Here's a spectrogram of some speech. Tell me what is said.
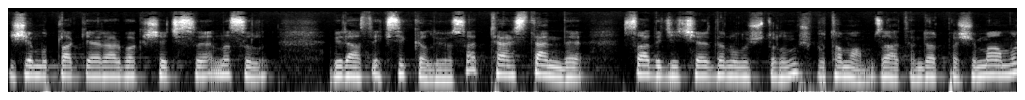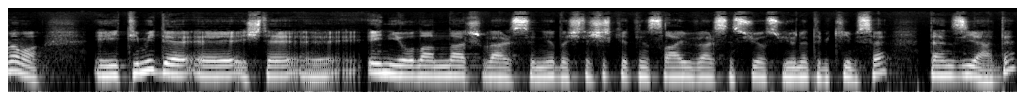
işe mutlak yarar bakış açısı nasıl biraz eksik kalıyorsa tersten de sadece içeriden oluşturulmuş bu tamam zaten dört başı mamur ama eğitimi de e, işte e, en iyi olanlar versin ya da işte şirketin sahibi versin CEO'su yönetimi kimse den ziyade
